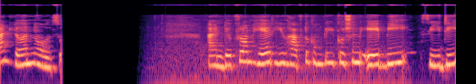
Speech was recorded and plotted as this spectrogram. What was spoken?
And learn also and from here you have to complete question A, B, C, D.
